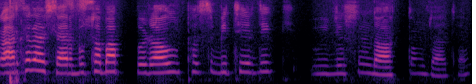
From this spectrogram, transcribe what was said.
Arkadaşlar bu sabah Brawl Pass'ı bitirdik. Videosunu da attım zaten.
